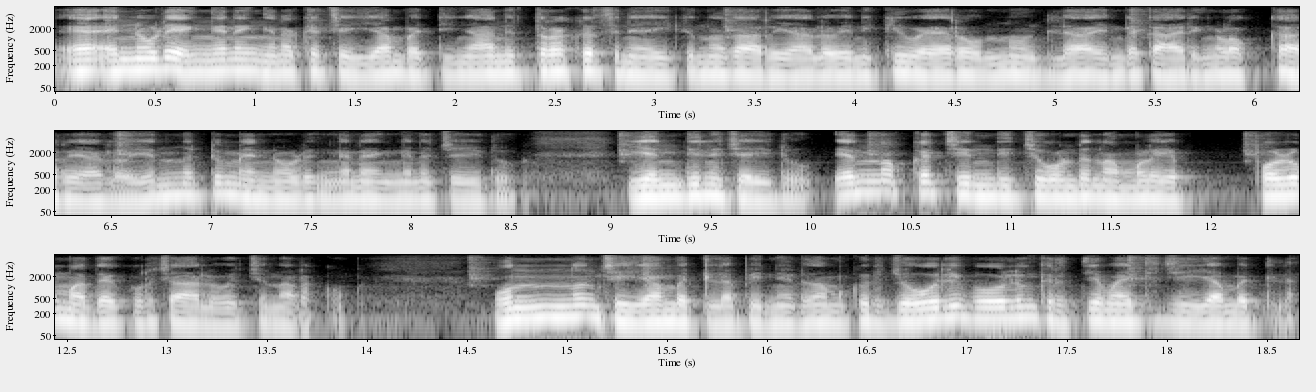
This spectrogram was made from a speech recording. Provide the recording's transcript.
എന്നോട് എങ്ങനെ ഇങ്ങനെയൊക്കെ ചെയ്യാൻ പറ്റി? ഞാൻ ഇത്രയൊക്കെ സ്നേഹിക്കുന്നത് അറിയാലോ? എനിക്ക് വേറെ ഒന്നുമില്ല. എന്റെ കാര്യങ്ങളൊക്കെ അറിയാലോ? എന്നിട്ടും എന്നോട് ഇങ്ങനെ എങ്ങനെ ചെയ്തു. എന്തിനു ചെയ്തു? എന്നൊക്കെ ചിന്തിച്ചുകൊണ്ട് നമ്മൾ എപ്പോഴും അതേക്കുറിച്ച് ആലോചിച്ച് നടക്കും. ഒന്നും ചെയ്യാൻ പറ്റില്ല. പിന്നീട് നമുക്കൊരു ജോലി പോലും കൃത്യമായിട്ട് ചെയ്യാൻ പറ്റില്ല.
